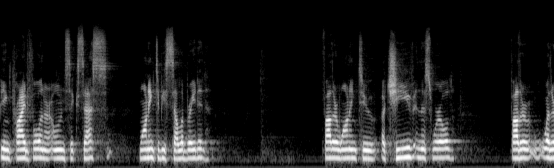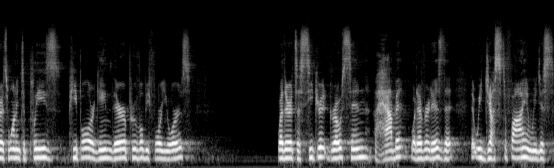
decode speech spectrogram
being prideful in our own success, wanting to be celebrated. Father, wanting to achieve in this world. Father, whether it's wanting to please people or gain their approval before yours. Whether it's a secret, gross sin, a habit, whatever it is that, that we justify and we just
